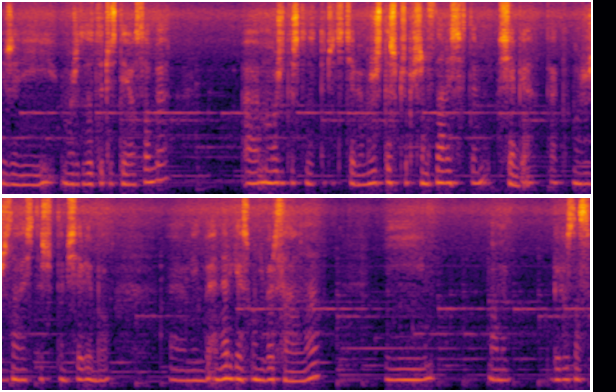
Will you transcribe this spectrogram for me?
jeżeli może to dotyczyć tej osoby, może też to dotyczyć ciebie. Możesz też, przepraszam, znaleźć w tym siebie, tak? Możesz znaleźć też w tym siebie, bo jakby energia jest uniwersalna i mamy, wielu z nas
